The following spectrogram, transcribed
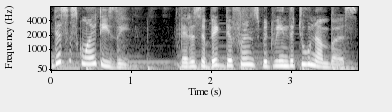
This is quite easy. There is a big difference between the two numbers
